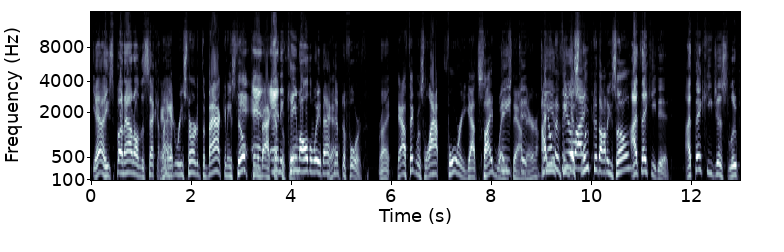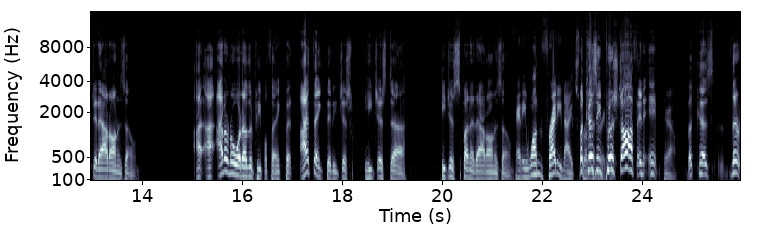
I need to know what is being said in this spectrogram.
Yeah, he spun out on the second and he lap, had restarted the back, and he still came and, back and up he to came all the way back Yeah. up to fourth. Right. Yeah, I think it was lap four. He got sideways Do- down do- there. do I don't know if he just like- looped it on his own. I think he did. I think he just looped it out on his own. I, I, I don't know what other people think, but I think that he just he just uh, he just spun it out on his own and he won Friday night's because he pushed off and it, Yeah. because they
